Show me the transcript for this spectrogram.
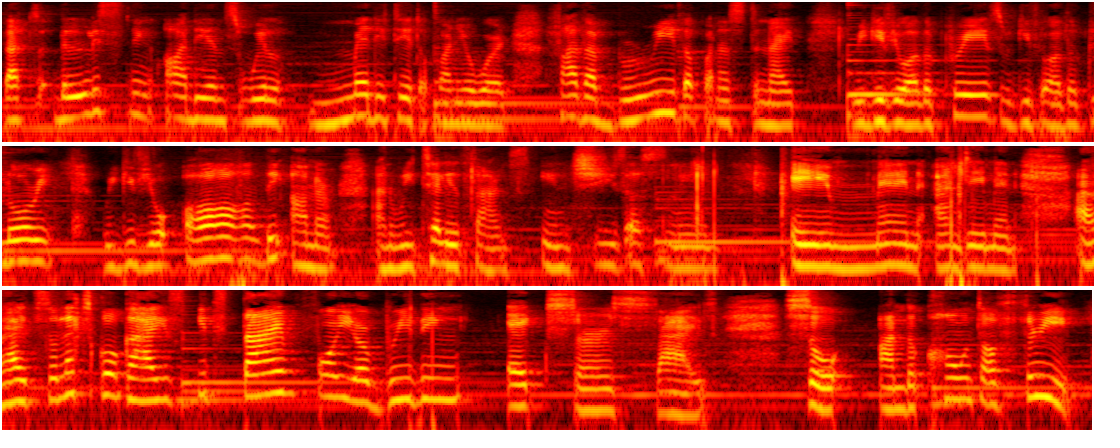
that the listening audience will meditate upon your word. Father, breathe upon us tonight. We give you all the praise, we give you all the glory, we give you all the honor, and we tell you thanks in Jesus' name. Amen and amen. All right, so let's go, guys. It's time for your breathing exercise. So, on the count of three,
